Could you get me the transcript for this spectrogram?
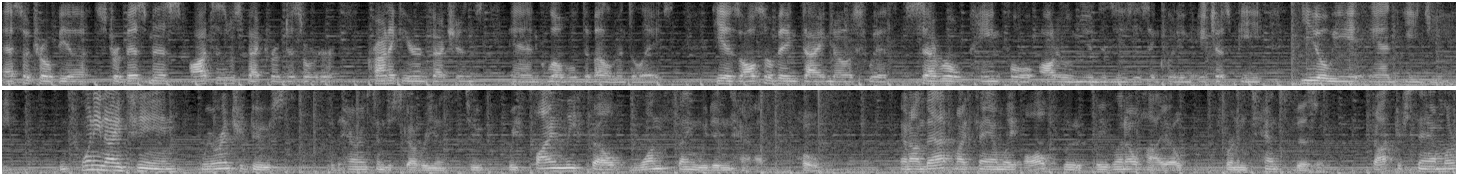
esotropia, strabismus, autism spectrum disorder, chronic ear infections, and global development delays. He is also being diagnosed with several painful autoimmune diseases, including HSP, EOE, and EGE. In 2019, we were introduced to the Harrington Discovery Institute. We finally felt one thing we didn't have hope. And on that, my family all flew to Cleveland, Ohio for an intense visit. Dr. Stamler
